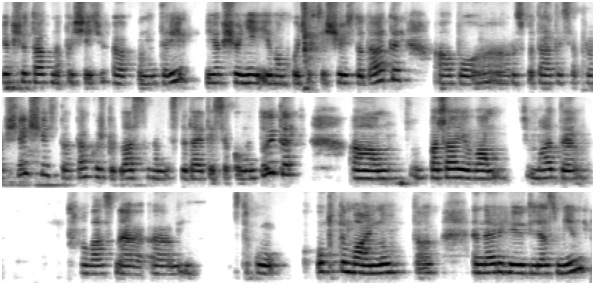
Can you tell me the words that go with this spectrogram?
Якщо так, напишіть е, в коментарі. Якщо ні, і вам хочеться щось додати або е, розпитатися про ще щось, то також, будь ласка, не стидайтеся, коментуйте. Бажаю вам мати власне. Таку оптимальну так, енергію для змін,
